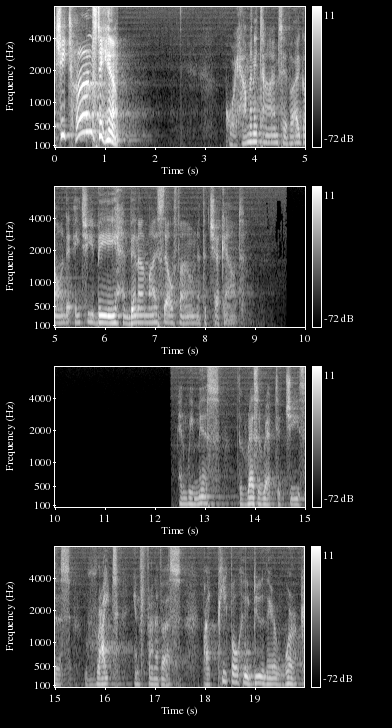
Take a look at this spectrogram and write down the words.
she turns to him. Boy, how many times have I gone to HEB and been on my cell phone at the checkout? And we miss the resurrected Jesus right in front of us by people who do their work,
